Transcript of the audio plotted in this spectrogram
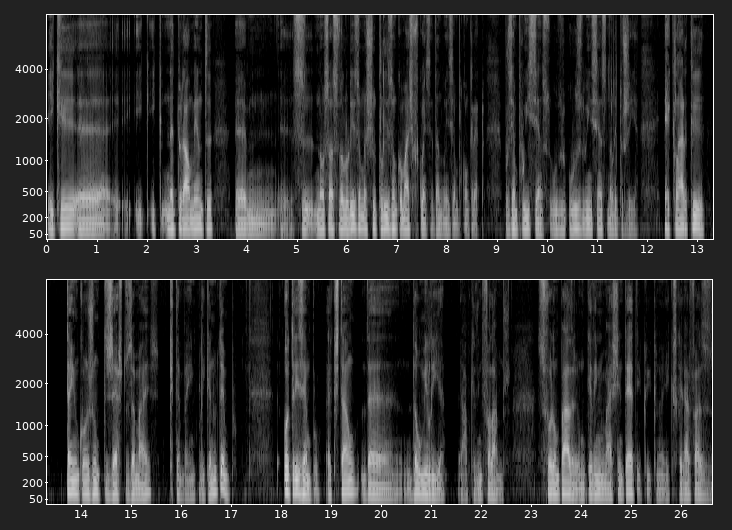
e que, uh, e, e, que naturalmente um, se, não só se valorizam, mas se utilizam com mais frequência. Dando um exemplo concreto. Por exemplo, o incenso, o, o uso do incenso na liturgia. É claro que tem um conjunto de gestos a mais que também implica no tempo. Outro exemplo, a questão da, da homilia. Há bocadinho falámos. Se for um padre um bocadinho mais sintético e que, e que se calhar faz,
